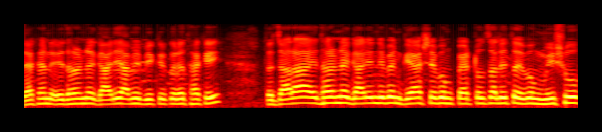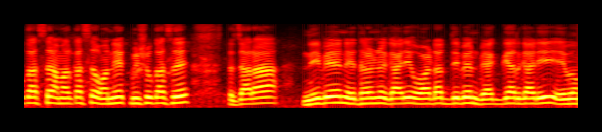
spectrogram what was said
দেখেন, এই ধরনের গাড়ি আমি বিক্রি করে থাকি। তো যারা এই ধরনের গাড়ি নেবেন, গ্যাস এবং পেট্রোল চালিত এবং মিশুক আছে, আমার কাছে অনেক মিশুক আছে। তো যারা নেবেন, এই ধরনের গাড়ি অর্ডার দিবেন ব্যাক গাড়ি এবং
